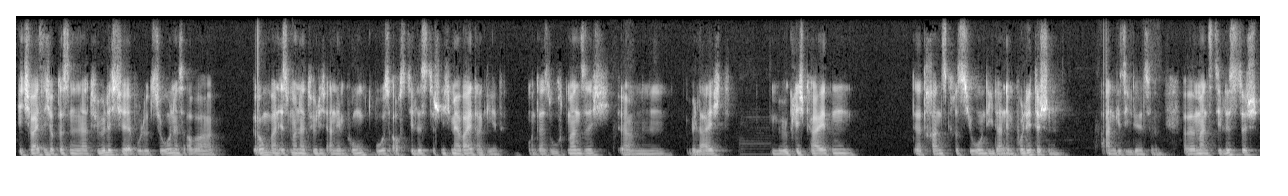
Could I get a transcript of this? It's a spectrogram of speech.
ich weiß nicht, ob das eine natürliche Evolution ist, aber irgendwann ist man natürlich an dem Punkt, wo es auch stilistisch nicht mehr weitergeht. Und da sucht man sich ähm, vielleicht Möglichkeiten der Transgression, die dann im Politischen angesiedelt sind. Aber wenn man stilistisch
